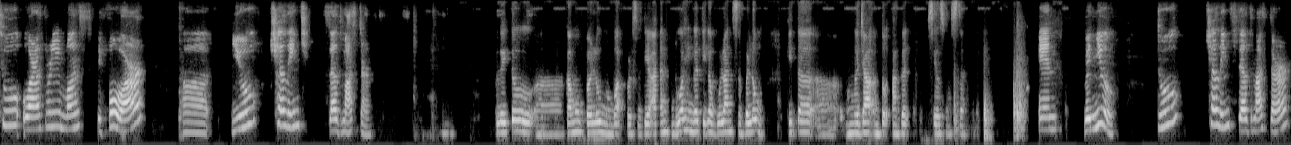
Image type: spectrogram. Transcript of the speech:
two or three months before uh, you challenge sales master. Oleh itu, uh, kamu perlu membuat persediaan dua hingga tiga bulan sebelum kita uh, mengejar untuk target sales master. And when you do challenge sales master,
